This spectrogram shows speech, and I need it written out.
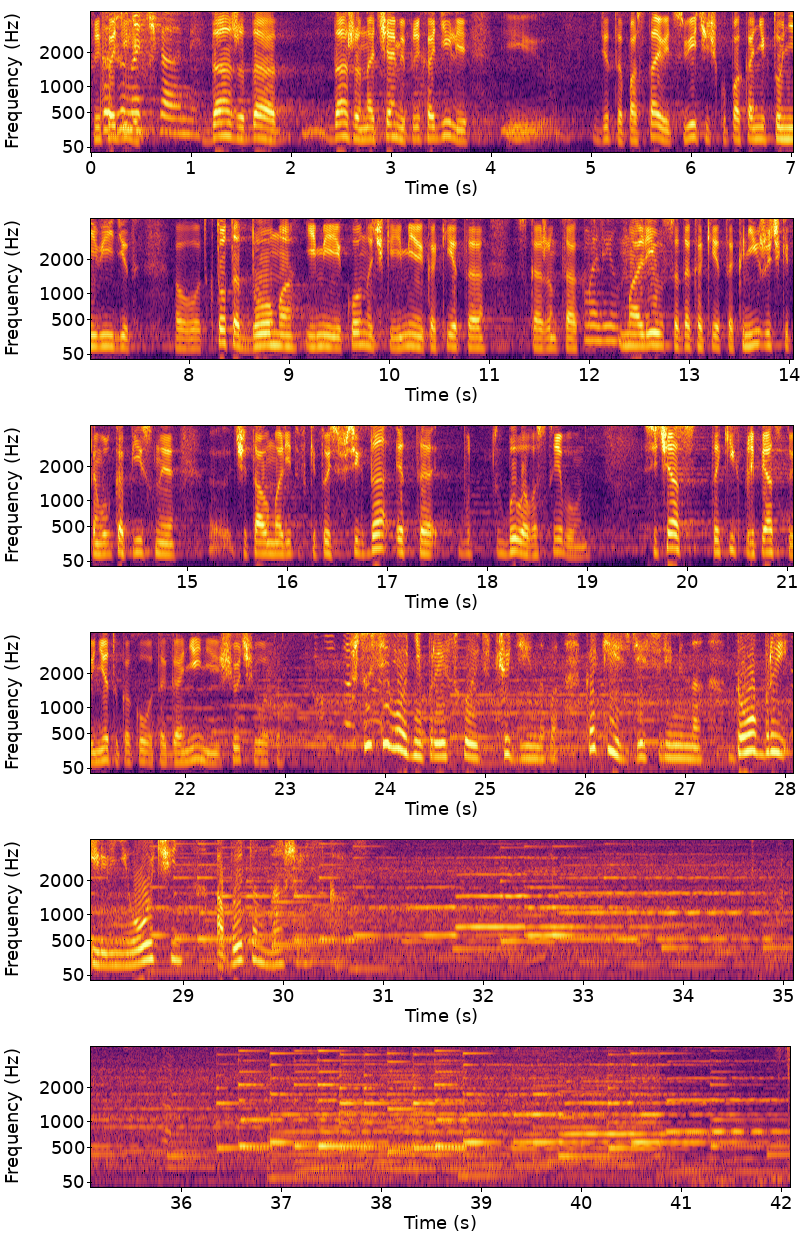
приходили. Даже ночами. Даже, да, даже ночами приходили и где-то поставить свечечку, пока никто не видит. Вот. Кто-то дома, имея иконочки, имея какие-то, скажем так, Молился. молился да, какие-то книжечки там рукописные, э, читал молитвки. То есть всегда это вот было востребовано. Сейчас таких препятствий нету, какого-то гонения, еще чего-то. Что сегодня происходит в Чудиново? Какие здесь времена? Добрые или не очень? Об этом наш рассказ.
